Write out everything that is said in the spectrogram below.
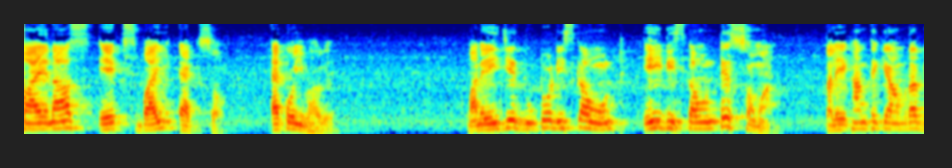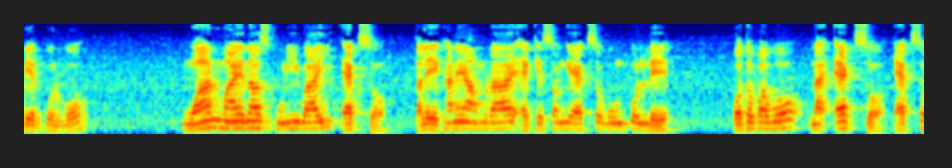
মাইনাস এক্স বাই একশো। একইভাবে মানে এই যে দুটো ডিসকাউন্ট এই ডিসকাউন্টের সমান। তাহলে এখান থেকে আমরা বের করব ওয়ান মাইনাস কুড়ি বাই একশো। তাহলে এখানে আমরা একের সঙ্গে একশো গুণ করলে কত পাবো? না, একশো। একশো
